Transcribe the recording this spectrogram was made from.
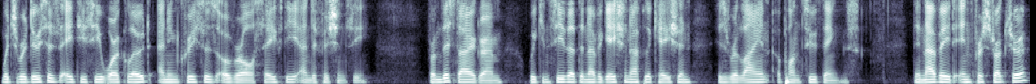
which reduces ATC workload and increases overall safety and efficiency. From this diagram, we can see that the navigation application is reliant upon two things. The NavAid infrastructure,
